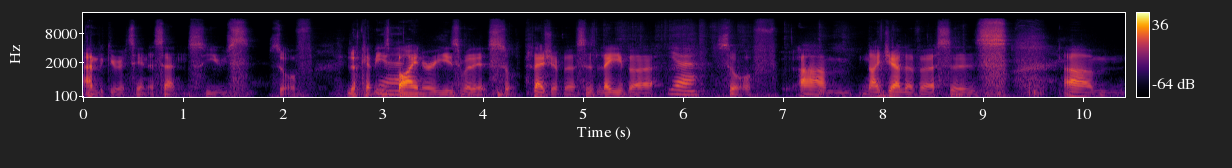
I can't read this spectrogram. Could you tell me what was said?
ambiguity in a sense. You s- sort of look at these yeah. binaries, whether it's sort of pleasure versus labor, yeah, sort of um, Nigella versus um,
